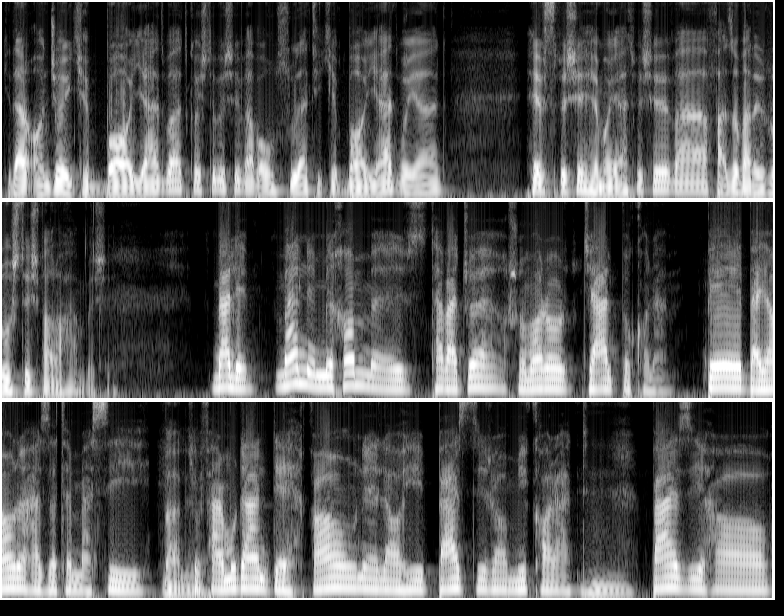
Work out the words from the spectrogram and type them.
که در آنجایی که باید باید کاشته بشه و با اون صورتی که باید باید حفظ بشه حمایت بشه و فضا برای رشدش فراهم بشه. بله من می‌خوام توجه شما رو جلب بکنم به بیان حضرت مسیح بله. که فرمودند دهقان الهی بعضی را میکارد. بعضی ها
